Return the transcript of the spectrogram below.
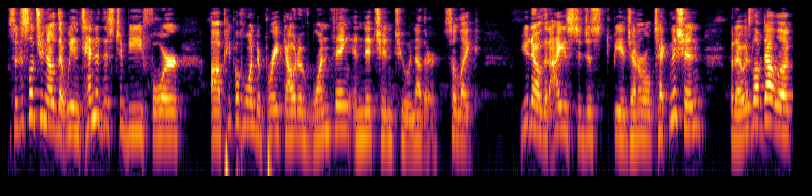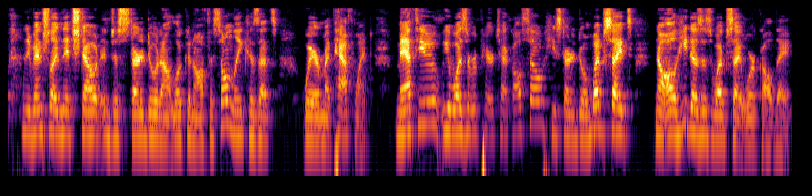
so just let you know that we intended this to be for uh, people who wanted to break out of one thing and niche into another. So, like, you know that I used to just be a general technician, but I always loved Outlook, and eventually I niched out and just started doing Outlook and Office only because that's where my path went. Matthew, he was a repair tech also. He started doing websites. Now all he does is website work all day.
